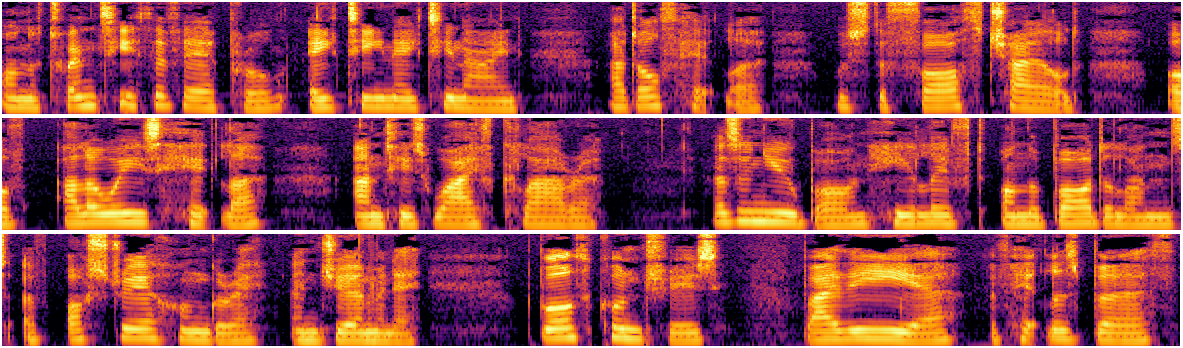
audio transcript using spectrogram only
on the 20th of April 1889, Adolf Hitler was the fourth child of Alois Hitler and his wife Clara. As a newborn, he lived on the borderlands of Austria Hungary and Germany. Both countries, by the year of Hitler's birth,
